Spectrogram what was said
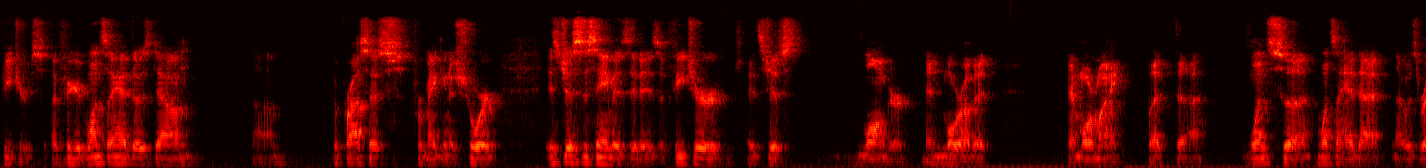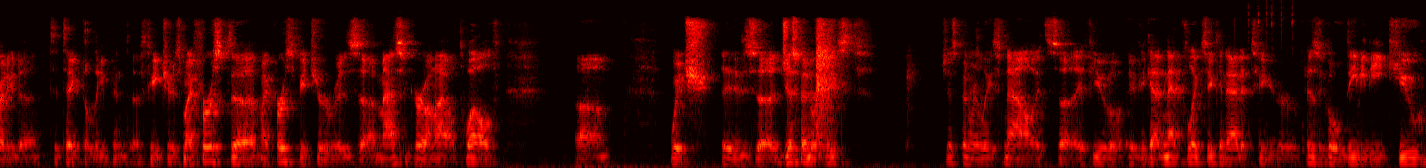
features. I figured once I had those down, um, the process for making a short is just the same as it is a feature. It's just longer and more of it and more money. But uh, once uh, once I had that, I was ready to to take the leap into features. My first uh, my first feature was uh, Massacre on Aisle 12, um, which is uh, just been released. Just been released now. It's uh, if you if you got Netflix, you can add it to your physical DVD queue.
